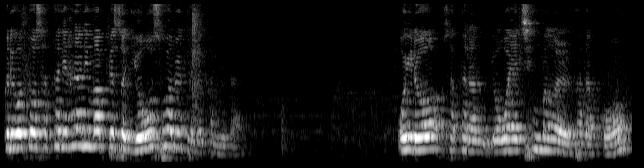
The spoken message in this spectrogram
그리고 또 사탄이 하나님 앞에서 여호수아를 대적합니다. 오히려 사탄은 여호와의 책망을 받았고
